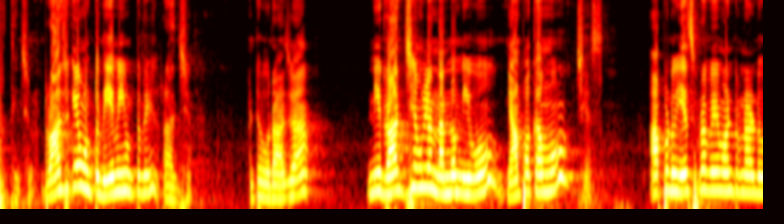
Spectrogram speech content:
గుర్తించను రాజుకే ఉంటుంది ఏమీ ఉంటుంది? రాజ్యం. అంటే ఓ రాజా నీ రాజ్యంలో నన్ను నీవు జ్ఞాపకము చేసు. అప్పుడు యేసుప్రభు ఏమంటున్నాడు?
